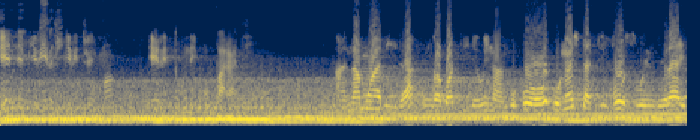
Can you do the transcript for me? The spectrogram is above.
et de mûrir spirituellement et retourner au paradis. anamwalira unga kwatile winangu unashta divorce when the right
